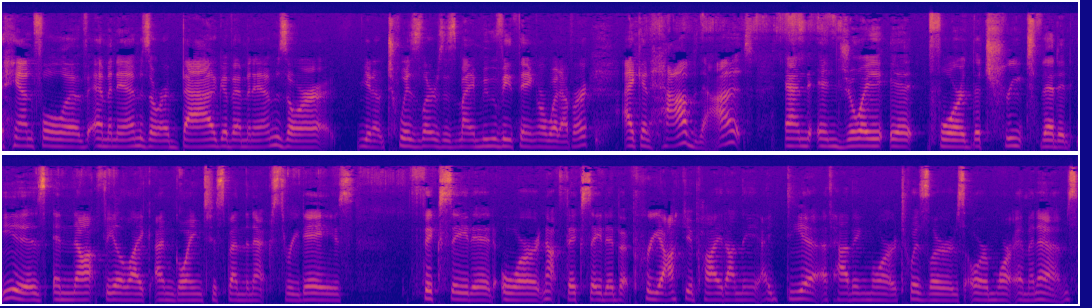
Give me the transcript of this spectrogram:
handful of M and M's or a bag of M and M's or you know Twizzlers is my movie thing or whatever, I can have that and enjoy it for the treat that it is and not feel like I'm going to spend the next three days fixated or not fixated but preoccupied on the idea of having more twizzlers or more m&ms.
